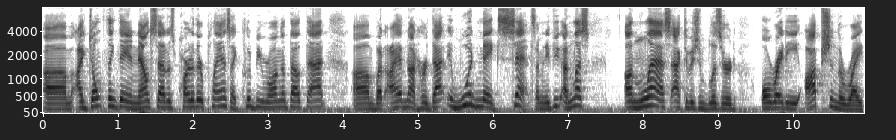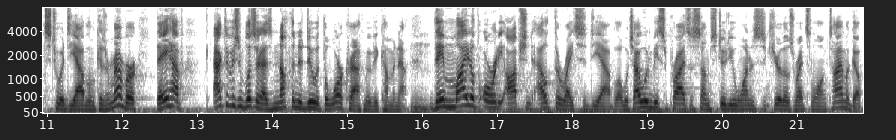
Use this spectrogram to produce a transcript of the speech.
Um, I don't think they announced that as part of their plans. I could be wrong about that, um, but I have not heard that. It would make sense. I mean, if you unless unless Activision Blizzard already optioned the rights to a Diablo, because remember they have Activision Blizzard has nothing to do with the Warcraft movie coming out. They might have already optioned out the rights to Diablo, which I wouldn't be surprised if some studio wanted to secure those rights a long time ago.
